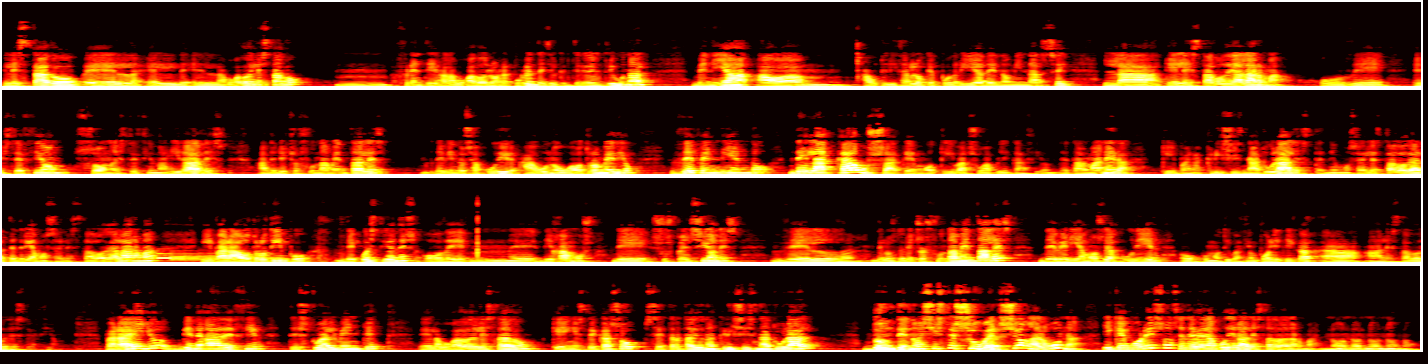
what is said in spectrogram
El Estado, el, abogado del Estado, mm, frente al abogado de los recurrentes y el criterio del tribunal, venía a utilizar lo que podría denominarse la, que el estado de alarma o de excepción son excepcionalidades a derechos fundamentales, debiéndose acudir a uno u a otro medio, dependiendo de la causa que motiva su aplicación. De tal manera que para crisis naturales tenemos el estado de, tendríamos el estado de alarma y para otro tipo de cuestiones o de, mm, eh, digamos, de suspensiones de los derechos fundamentales, deberíamos de acudir, o con motivación política, al estado de excepción. Para ello, viene a decir textualmente el abogado del Estado que en este caso se trata de una crisis natural donde no existe subversión alguna y que por eso se debe de acudir al estado de alarma. No, no, no, no, no.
